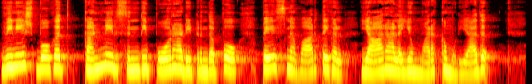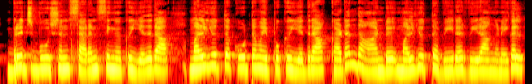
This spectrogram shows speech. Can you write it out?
வினேஷ் போகத் கண்ணீர் சிந்தி போராடிட்டு இருந்தப்போ பேசின வார்த்தைகள் யாராலையும் மறக்க முடியாது. பிரிஜ் பூஷன் சரண் சிங்குக்கு எதிராக மல்யுத்த கூட்டமைப்புக்கு எதிராக கடந்த ஆண்டு மல்யுத்த வீரர் வீராங்கனைகள்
